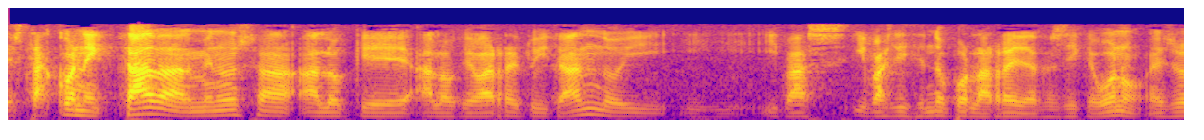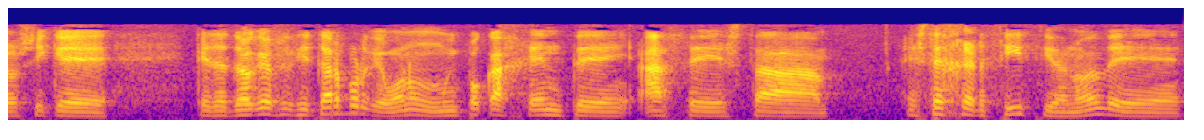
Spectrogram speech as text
está conectada al menos a, lo que a lo que vas retuitando y, vas y vas diciendo por las redes. Así que bueno eso sí que, que te tengo que felicitar porque bueno muy poca gente hace esta este ejercicio no de,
